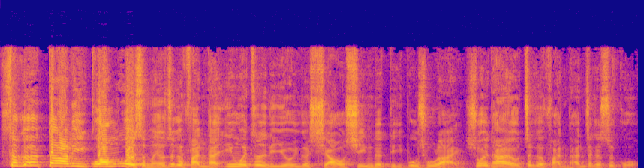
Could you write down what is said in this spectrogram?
这个大力光为什么有这个反弹？因为这里有一个小型的底部出来，所以它有这个反弹，这个是果，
